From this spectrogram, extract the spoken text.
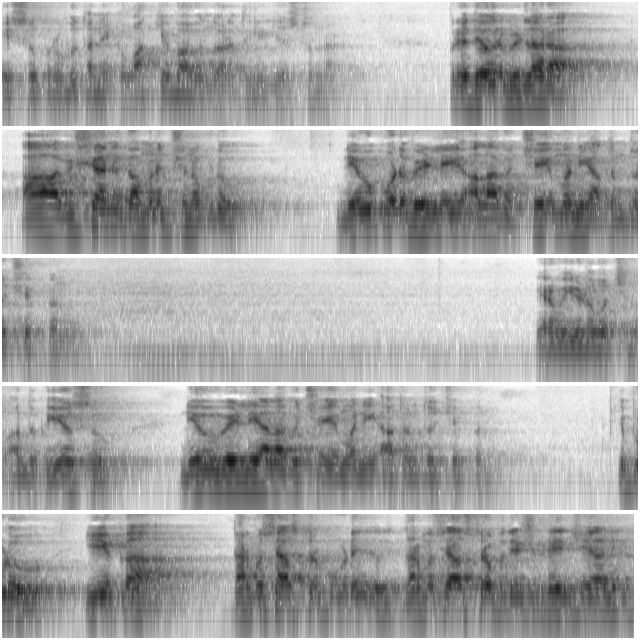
యేసు ప్రభు తన యొక్క వాక్య భాగం ద్వారా తెలియజేస్తున్నాడు. ప్రియ దేవుని బిడ్లారా ఆ విషయాన్ని గమనించినప్పుడు నీవు కూడా వెళ్ళి అలాగ చేయమని అతనితో చెప్పాను. ఇరవై ఏడవ వచ్చిన అందుకు యేసు నీవు వెళ్ళి అలాగ చేయమని అతనితో చెప్పాను. ఇప్పుడు ఈ యొక్క ధర్మశాస్త్రపు ధర్మశాస్త్రోపదేశకుడు ఏం చేయాలి?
